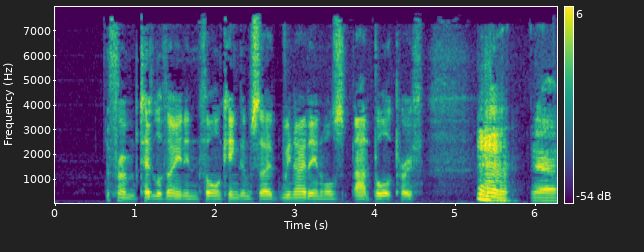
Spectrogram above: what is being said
from Ted Levine in Fallen Kingdom. So we know the animals aren't bulletproof. Hmm. Yeah.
